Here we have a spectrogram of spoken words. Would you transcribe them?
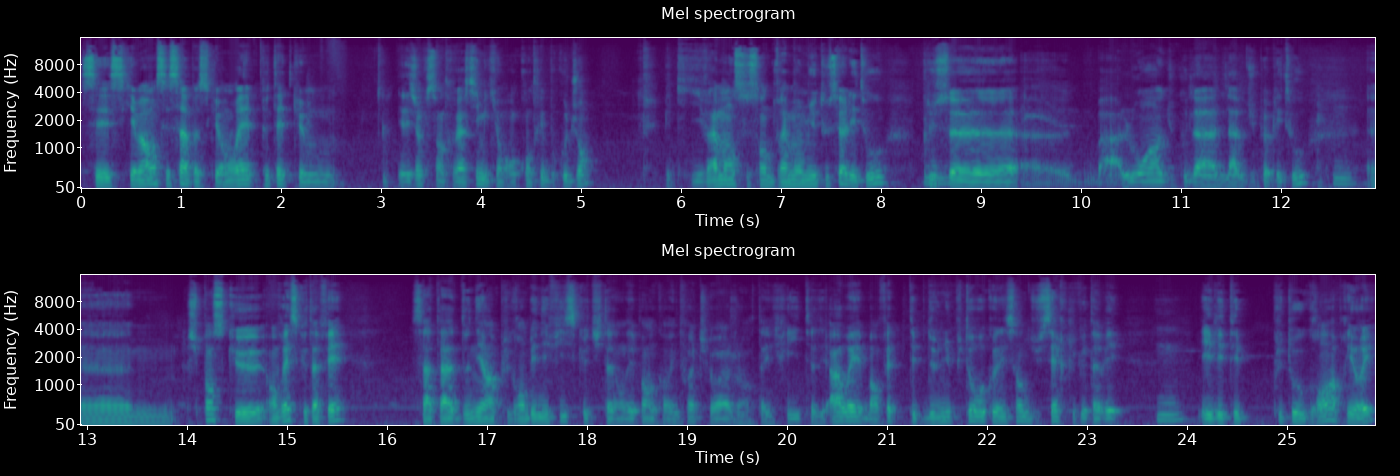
C'est ce qui est marrant, c'est ça, parce qu'en vrai, peut-être que hum, il y a des gens qui sont introvertis, mais qui ont rencontré beaucoup de gens, mais qui vraiment se sentent vraiment mieux tout seuls et tout, plus Mhm. euh, euh, bah, loin du coup de la, de la- du peuple et tout. Mhm. Euh, je pense que en vrai, ce que t'as fait, ça t'a donné un plus grand bénéfice que tu t'attendais pas. Encore une fois, tu vois, genre t'as écrit, t'as dit ah ouais, bah en fait t'es devenu plutôt reconnaissant du cercle que t'avais Mm. et il était plutôt grand a priori.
